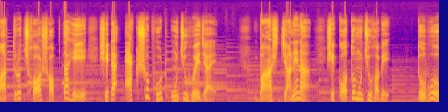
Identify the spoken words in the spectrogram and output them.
মাত্র ছ সপ্তাহে সেটা একশো ফুট উঁচু হয়ে যায়। বাঁশ জানে না সে কত উঁচু হবে। তবুও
